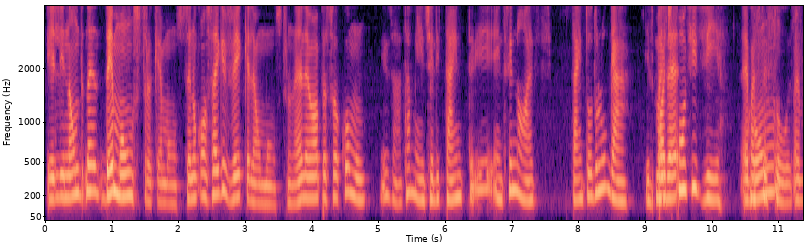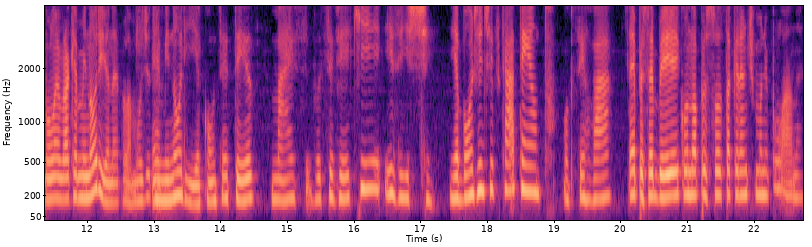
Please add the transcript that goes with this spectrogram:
ele não de demonstra que é monstro. Você não consegue ver que ele é um monstro, né? Ele é uma pessoa comum. Exatamente, ele está entre entre nós, está em todo lugar. Ele Mas pode é... conviver é com bom, as pessoas. É bom lembrar que é minoria, né? Pelo amor de é Deus. É minoria, com certeza. Mas você vê que existe. E é bom a gente ficar atento, observar. É, perceber quando a pessoa está querendo te manipular, né?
